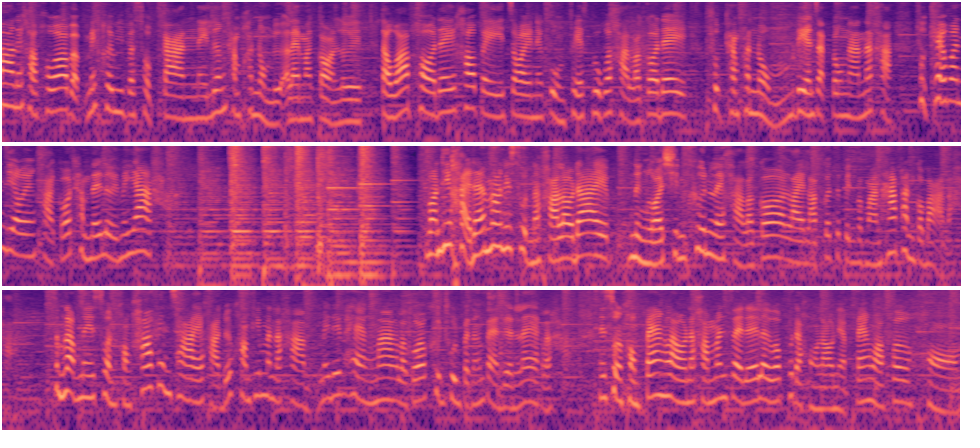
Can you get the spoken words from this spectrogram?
มากๆเลยค่ะ เพราะว่าแบบไม่เคยมีประสบการณ์ในเรื่องทำขนมหรืออะไรมาก่อนเลย แต่ว่าพอได้เข้าไปจอยในกลุ่ม Facebook อะค่ะ แล้วก็ได้ฝึกทำขนมเรียนจากตรงนั้นนะคะ ฝึกแค่วันเดียวเองค่ะ ก็ทำได้เลยไม่ยากค่ะ วันที่ขายได้มากที่สุดนะคะ เราได้ 100 ชิ้นขึ้นเลยค่ะ แล้วก็รายรับก็จะเป็นประมาณ 5,000 กว่าบาทอะค่ะ สำหรับในส่วนของค่าเฟรนไชส์ค่ะ ด้วยความที่มันราคาไม่ได้แพงมาก แล้วก็คืนทุนไปตั้งแต่เดือนแรกแล้วค่ะ ในส่วนของแป้งเรานะคะ มั่นใจได้เลยว่าผลิตของเราเนี่ยแป้งวาฟเฟิลหอม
